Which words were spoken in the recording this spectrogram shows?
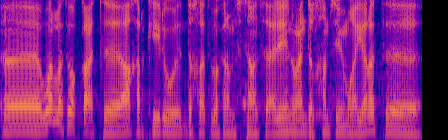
أه والله توقعت آه، آخر كيلو دخلت بكرة مستانسة عليه وعند الخمسين ما غيرت أه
